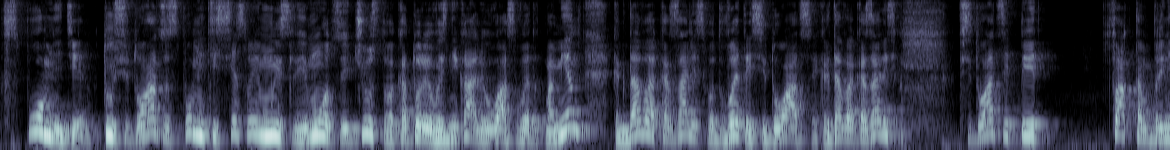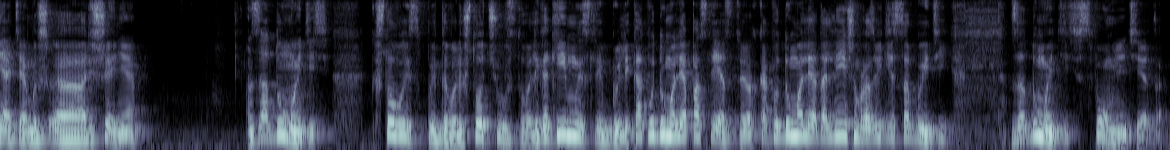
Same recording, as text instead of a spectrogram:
вспомните ту ситуацию, вспомните все свои мысли, эмоции, чувства, которые возникали у вас в этот момент, когда вы оказались вот в этой ситуации, когда вы оказались в ситуации перед фактом принятия э, решения. Задумайтесь, что вы испытывали, что чувствовали, какие мысли были, как вы думали о последствиях, как вы думали о дальнейшем развитии событий. Задумайтесь, вспомните это.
